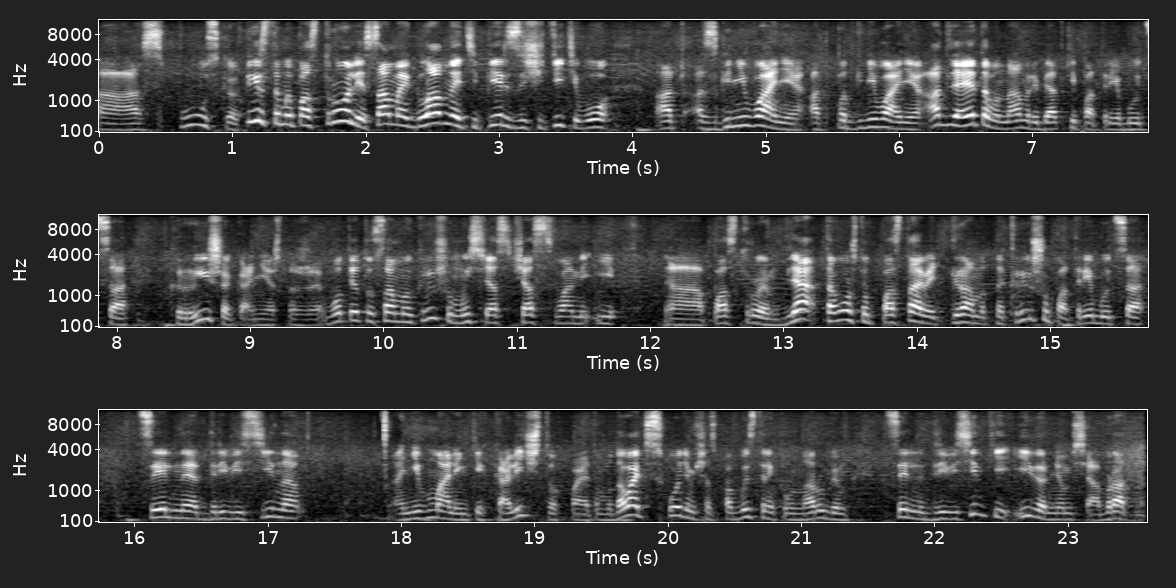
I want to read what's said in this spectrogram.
а, спусках. Пирс-то мы построили, самое главное теперь защитить его от сгнивания, от подгнивания. А для этого нам, ребятки, потребуется крыша, конечно же. Вот эту самую крышу мы сейчас, сейчас с вами и а, построим. Для того, чтобы поставить грамотно крышу, потребуется цельная древесина а не в маленьких количествах, поэтому давайте сходим сейчас по-быстренькому нарубим цельной древесинки и вернемся обратно.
